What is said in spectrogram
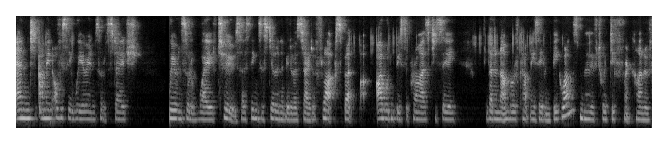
And I mean, obviously, we're in sort of stage, we're in sort of wave two, so things are still in a bit of a state of flux. But I wouldn't be surprised to see that a number of companies, even big ones, move to a different kind of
